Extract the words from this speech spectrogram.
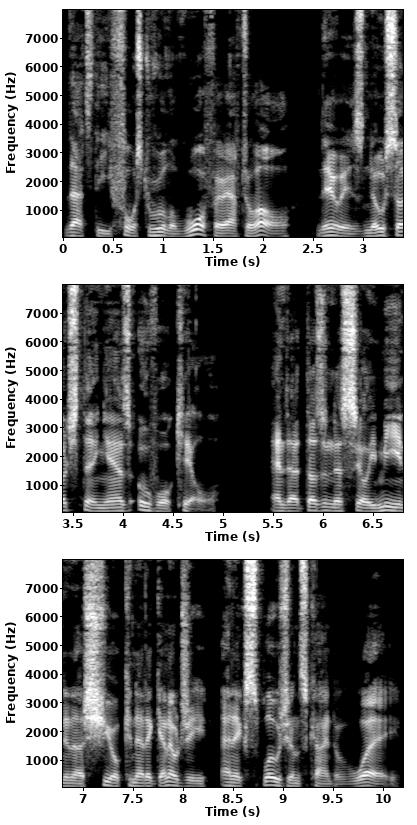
That's the first rule of warfare after all. There is no such thing as overkill. And that doesn't necessarily mean in a sheer kinetic energy and explosions kind of way.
